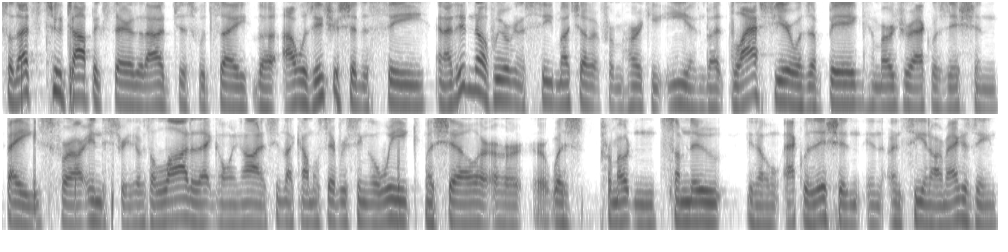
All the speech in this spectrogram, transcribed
So that's two topics there that I just would say the I was interested to see, and I didn't know if we were going to see much of it from Hurricane Ian, but last year was a big merger acquisition phase for our industry. There was a lot of that going on. It seemed like almost every single week, Michelle or, or, or was promoting some new you know acquisition in, in CNR magazine.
